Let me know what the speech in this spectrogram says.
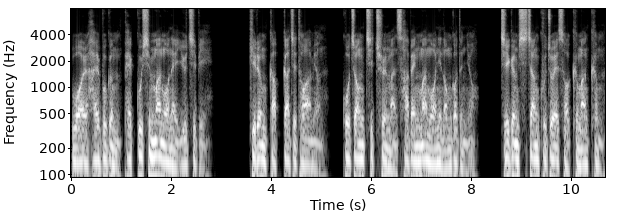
월 할부금 190만 원의 유지비, 기름값까지 더하면 고정 지출만 400만 원이 넘거든요. 지금 시장 구조에서 그만큼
